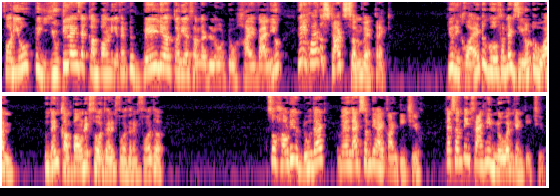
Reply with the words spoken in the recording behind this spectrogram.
for you to utilize that compounding effect to build your career from that low to high value, you require to start somewhere, correct? You require to go from that 0 to 1 to then compound it further and further and further. So, how do you do that? Well, that's something I can't teach you. That's something, frankly, no one can teach you.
